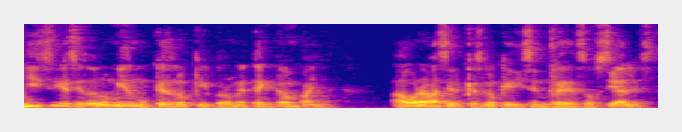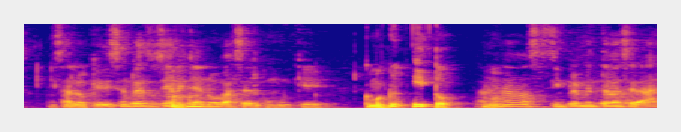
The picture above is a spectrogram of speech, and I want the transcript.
Y sigue siendo lo mismo, qué es lo que promete en campaña. Ahora va a ser qué es lo que dicen redes sociales. O sea, lo que dicen redes sociales ya no va a ser como que, Como que un hito. ¿no? ajá, o sea, simplemente va a ser, ah,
